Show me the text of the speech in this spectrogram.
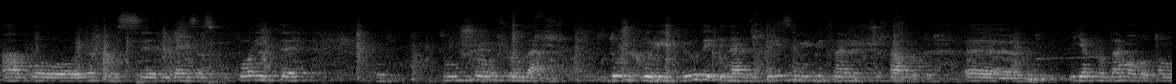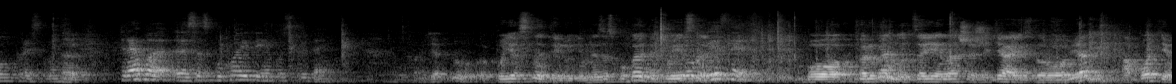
або якось людей заспокоїти, тому що проблема. Дуже хворіють люди, і навіть лікарі самі підтверджують, що там е, є проблема в тому оприскуванні. Треба е, заспокоїти якось людей. Я, ну, пояснити людям, не заспокоїти, Ну, пояснити. Бо первинно це є наше життя і здоров'я, а потім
